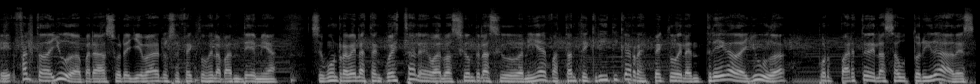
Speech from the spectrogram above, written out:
eh, falta de ayuda para sobrellevar los efectos de la pandemia. Según revela esta encuesta, la evaluación de la ciudadanía es bastante crítica respecto de la entrega de ayuda por parte de las autoridades.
